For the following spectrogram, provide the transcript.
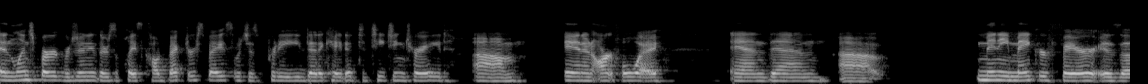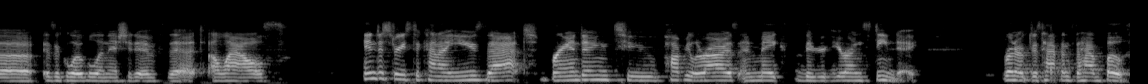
in Lynchburg, Virginia, there's a place called Vector Space, which is pretty dedicated to teaching trade um, in an artful way. And then uh, Mini Maker Faire is a is a global initiative that allows industries to kind of use that branding to popularize and make their, your own STEAM Day. Roanoke just happens to have both.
